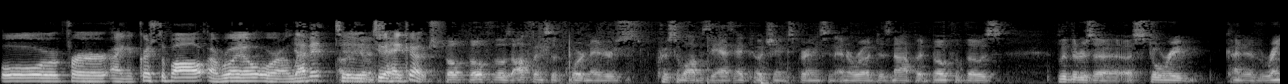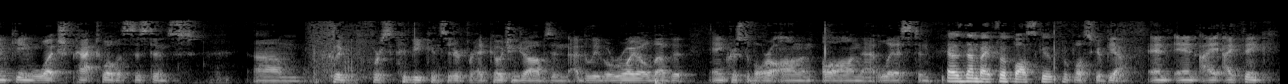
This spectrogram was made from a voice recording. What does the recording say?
or for like a Cristobal, Arroyo, or a Leavitt to gonna a head coach. Both both of those offensive coordinators, Cristobal obviously has head coaching experience, and Arroyo does not. But both of those, I believe there was a, a story kind of ranking which Pac-12 assistants um, could for, could be considered for head coaching jobs, and I believe Arroyo, Leavitt, and Cristobal are on all on that list. And That was done by Football Scoop. football scoop, yeah. And and I, I think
